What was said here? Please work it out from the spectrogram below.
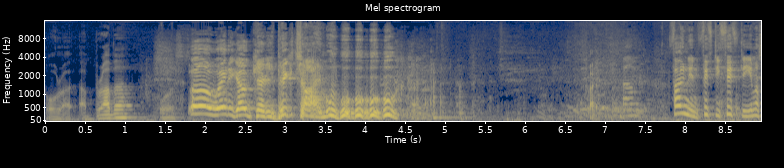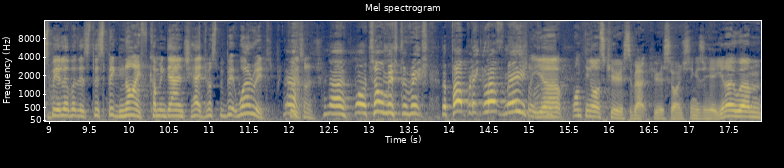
or a, a brother or a Oh, way to go, Kerry. Big time. Phone in 50 50. You must be a little bit. There's this big knife coming down to your head. You must be a bit worried. No, no, not at all, Mr. Rich. The public love me. Actually, uh, one thing I was curious about, Curious Orange Singers are here. You know, um,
